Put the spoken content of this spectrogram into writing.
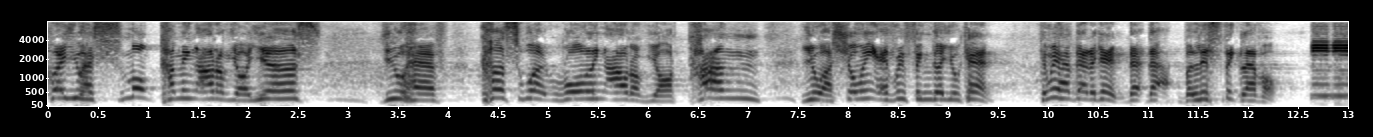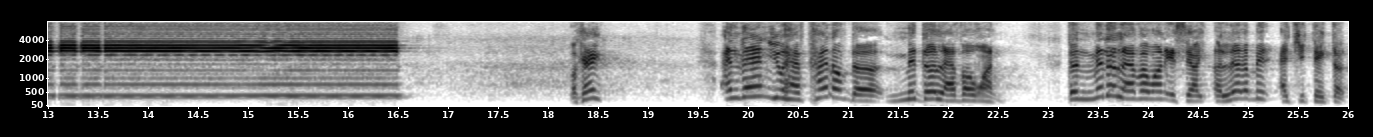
Where you have smoke coming out of your ears. You have curse word rolling out of your tongue. You are showing every finger you can. Can we have that again? That, that ballistic level. Okay? And then you have kind of the middle level one. The middle level one is a, a little bit agitated.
